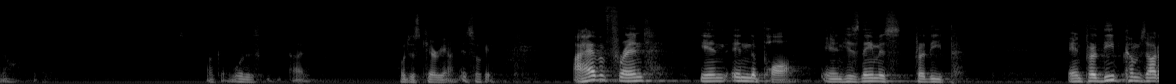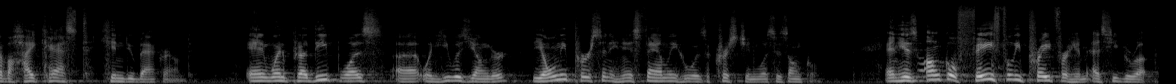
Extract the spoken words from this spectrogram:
No. Okay, we'll just, I, we'll just carry on. It's okay. I have a friend in, in Nepal, and his name is Pradeep. And Pradeep comes out of a high caste Hindu background. And when Pradeep was, uh, when he was younger, the only person in his family who was a Christian was his uncle. And his uncle faithfully prayed for him as he grew up.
